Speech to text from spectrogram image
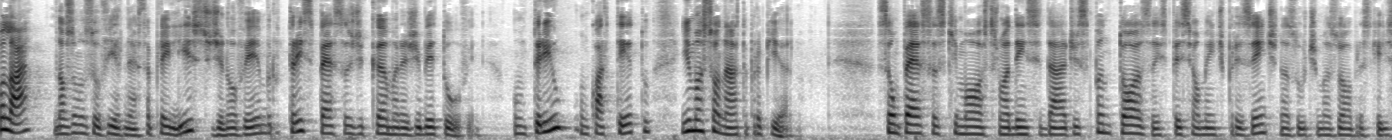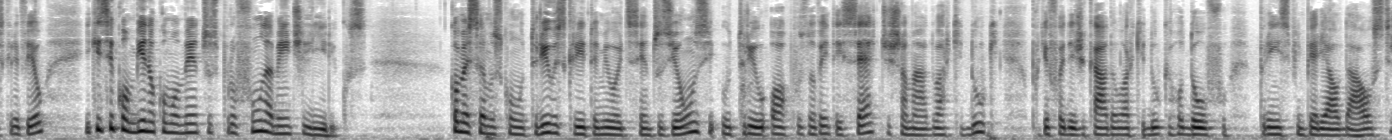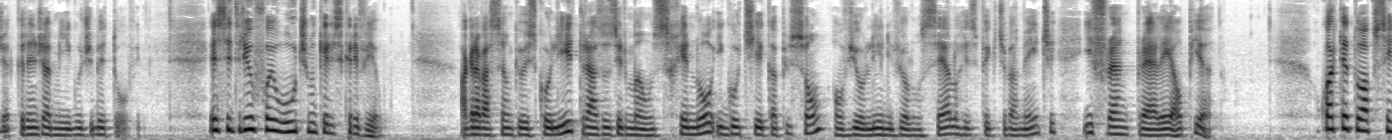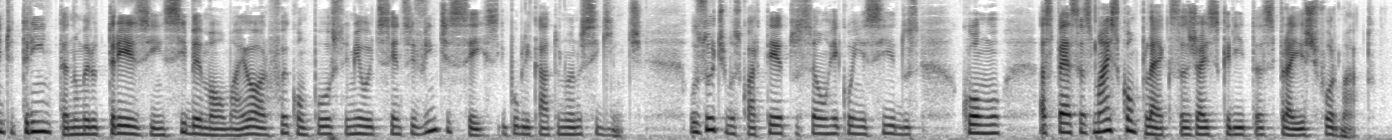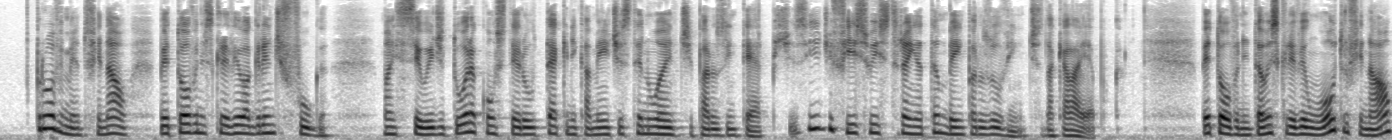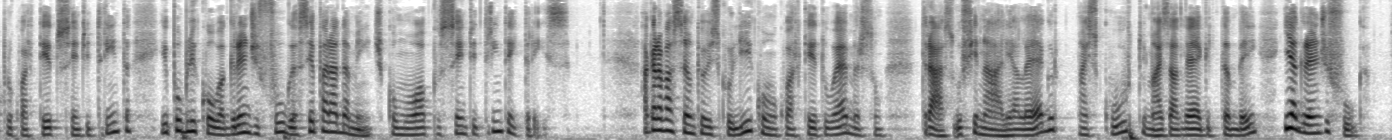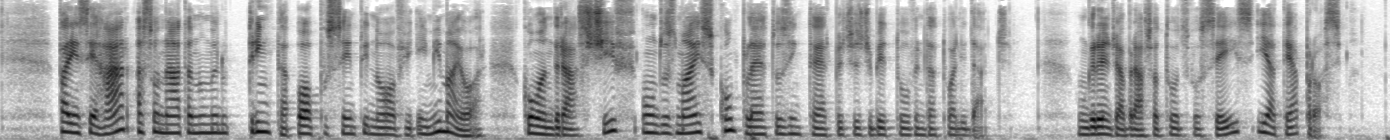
Olá, nós vamos ouvir nessa playlist de novembro três peças de câmara de Beethoven: um trio, um quarteto e uma sonata para piano. São peças que mostram a densidade espantosa, especialmente presente nas últimas obras que ele escreveu, e que se combinam com momentos profundamente líricos. Começamos com o trio escrito em 1811, o trio Opus 97, chamado Arquiduque, porque foi dedicado ao Arquiduque Rodolfo, príncipe imperial da Áustria, grande amigo de Beethoven. Esse trio foi o último que ele escreveu. A gravação que eu escolhi traz os irmãos Renaud e Gauthier Capuçon ao violino e violoncelo, respectivamente, e Frank Preley ao piano. O quarteto Op 130, número 13, em si bemol maior, foi composto em 1826 e publicado no ano seguinte. Os últimos quartetos são reconhecidos como as peças mais complexas já escritas para este formato. Para o movimento final, Beethoven escreveu a Grande Fuga, mas seu editor a considerou tecnicamente extenuante para os intérpretes e difícil e estranha também para os ouvintes daquela época. Beethoven então escreveu um outro final para o Quarteto 130 e publicou a Grande Fuga separadamente, como Opus 133. A gravação que eu escolhi com o quarteto Emerson traz o finale alegro, mais curto e mais alegre também, e a Grande Fuga. Para encerrar, a sonata número 30, opus 109, em Mi maior, com András Schiff, um dos mais completos intérpretes de Beethoven da atualidade. Um grande abraço a todos vocês e até a próxima.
